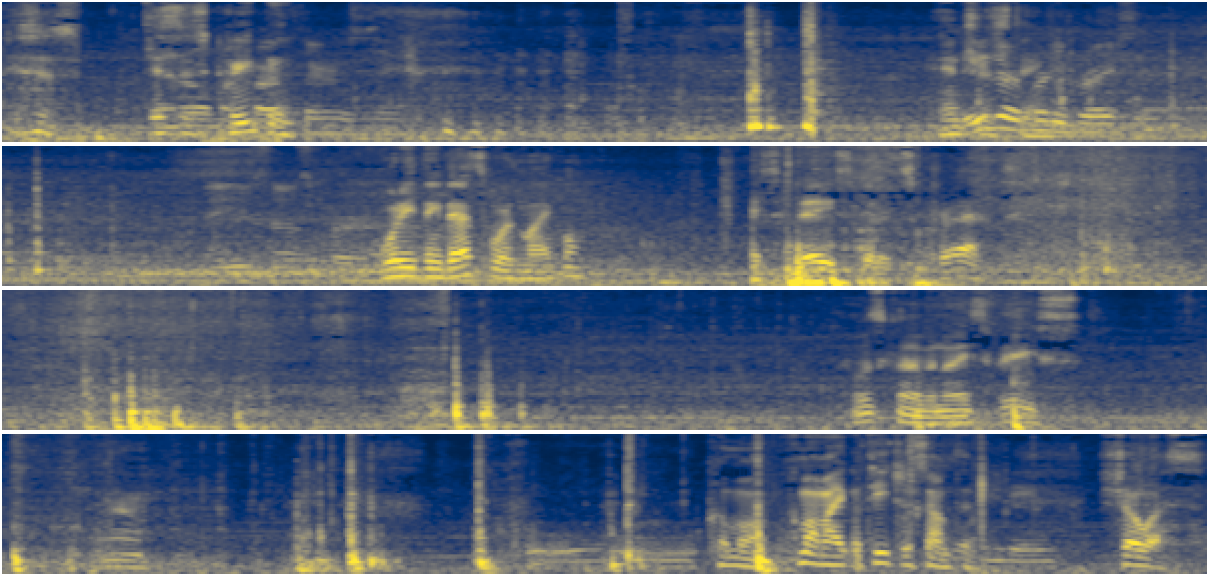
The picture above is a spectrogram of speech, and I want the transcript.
This is this is creepy. MacArthur is there. These are Interesting. pretty pricey. They use those for. What do you think that's worth, Michael? Nice face, but it's cracked. That was kind of a nice face. Wow. Ooh, come on, come on, Michael, teach us something. Show us.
